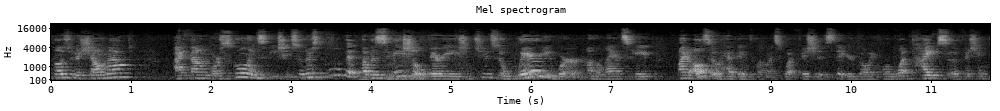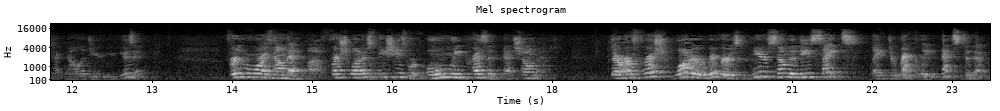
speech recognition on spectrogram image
closer to Shell Mound, I found more schooling species. So there's a little bit of a spatial variation too. So where you were on the landscape might also have influenced what fishes that you're going for, what types of fishing technology are you using. Furthermore, I found that uh, freshwater species were only present at Mound. There are freshwater rivers near some of these sites, like directly next to them,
